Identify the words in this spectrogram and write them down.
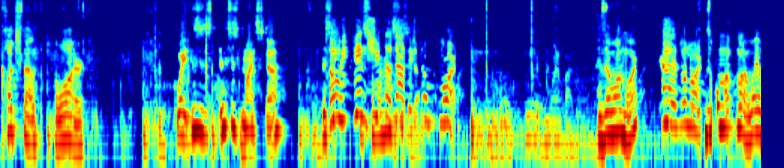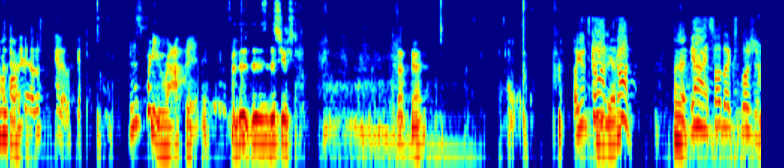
clutch that with the water. Wait, this is this is my stuff. This No, we this didn't shoot someone those out. There's stuff. still more. Oh, more bottles. Is there one more? Yeah, there's one more. There's one more, way over there. Oh, yeah, let's get it. Let's get it. This is pretty rapid. But this, this, this is your stuff, guy. Oh, it's gone. You It's get it? gone. Okay. Yeah, I saw the explosion.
